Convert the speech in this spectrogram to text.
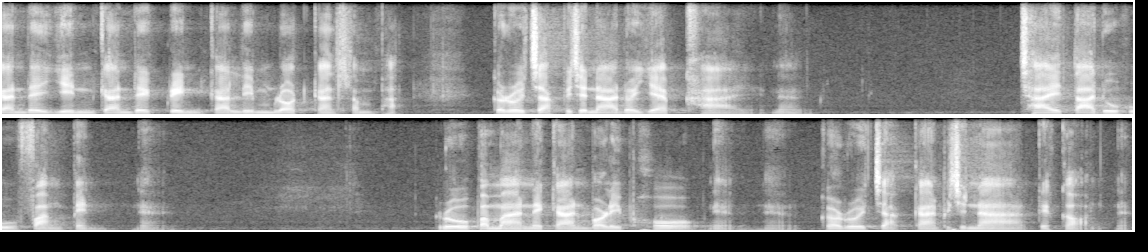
การได้ยิน การได้กลิ่น การลิ้มรสการสัมผัส ก็รู้จักพิจารณาโดยแยบคายนะใช้ตาดูหูฟังเป็นนะรู้ประมาณในการบริโภคเนี่ยนะก็รู้จักการพิจารณาเดี๋ยก่อนนะ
